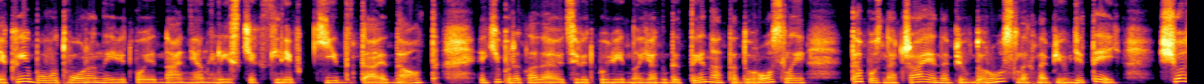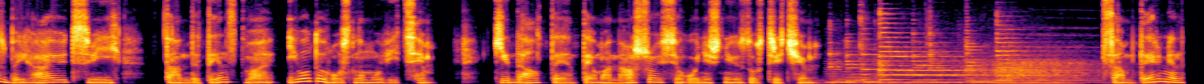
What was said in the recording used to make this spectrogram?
який був утворений від поєднання англійських слів kid та adult, які перекладаються відповідно як дитина та дорослий, та позначає напівдорослих напівдітей, що зберігають свій стан дитинства і у дорослому віці. Кідалти тема нашої сьогоднішньої зустрічі. Сам термін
